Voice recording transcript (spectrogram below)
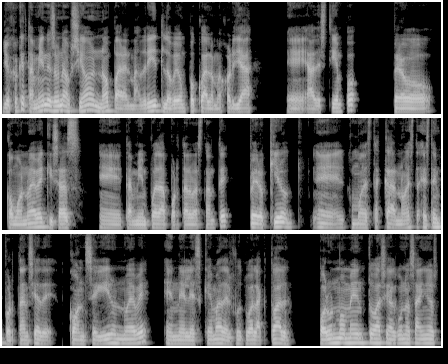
yo creo que también es una opción, ¿no? Para el Madrid, lo veo un poco a lo mejor ya eh, a destiempo, pero como 9 quizás eh, también pueda aportar bastante, pero quiero eh, como destacar, ¿no? Esta, esta importancia de conseguir un 9 en el esquema del fútbol actual. Por un momento, hace algunos años,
